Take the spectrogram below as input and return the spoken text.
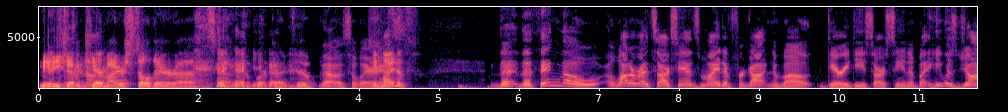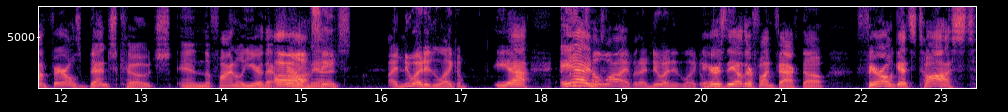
Maybe It's Kevin not- Kiermaier's still there uh, scouting report Yeah. card too. that was hilarious. He might have. The the thing though, a lot of Red Sox fans might have forgotten about Gary DiSarcina, but he was John Farrell's bench coach in the final year that Ah, Farrell see, managed. I knew I didn't like him. Yeah, Couldn't and tell why, but I knew I didn't like him. here's the other fun fact though: Farrell gets tossed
